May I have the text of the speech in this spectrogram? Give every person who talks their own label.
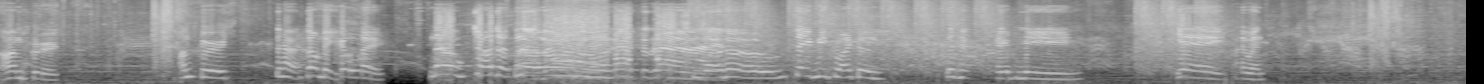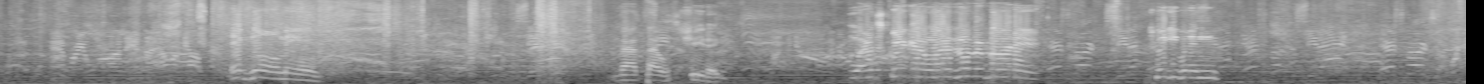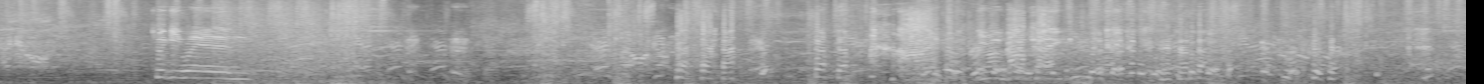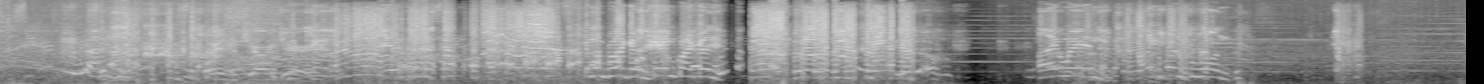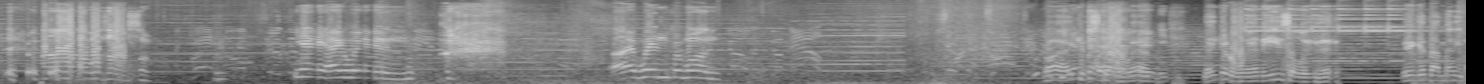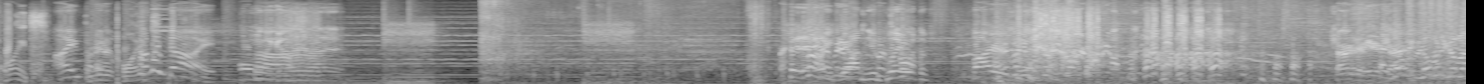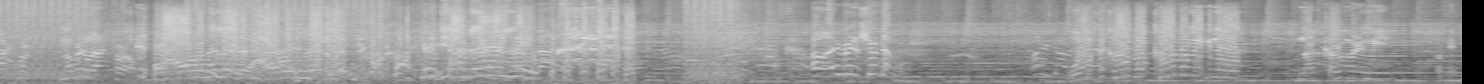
Speaker 1: I'm screwed. I'm screwed. Zombie, go away. No, Charger, no!
Speaker 2: No, back that.
Speaker 1: No! Save me, Kraken! Save me! Yay! I win. Ignore me!
Speaker 3: Matt, that was cheating.
Speaker 2: Where's Quicken? Where's everybody?
Speaker 1: Twiggy wins! Twiggy wins!
Speaker 2: You go, Tank.
Speaker 3: Where's the charger?
Speaker 1: Come on, Kraken! Game, Kraken! I win! I won for once!
Speaker 2: That was awesome.
Speaker 1: Yay, I win! I win for one!
Speaker 4: Well, they can still win. They can win easily. They they didn't get that many points.
Speaker 1: I
Speaker 4: 300 points?
Speaker 1: How'd I die?
Speaker 2: Oh my
Speaker 1: Ah.
Speaker 2: god.
Speaker 1: Oh my god, you play with the fire!
Speaker 2: Charger here, Charger.
Speaker 1: don't- nobody go back for nobody go back for him. I was lit. I was lit. Oh, everybody shoot them!
Speaker 2: You have to cover, cover me, Gnat. Not covering me. Okay.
